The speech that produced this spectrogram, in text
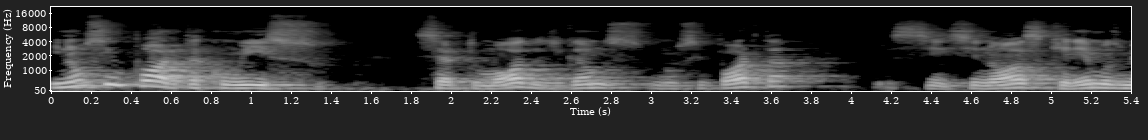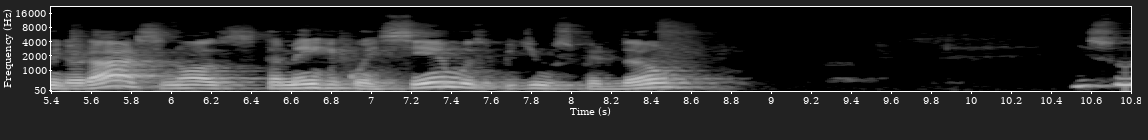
e não se importa com isso, de certo modo, digamos, não se importa se, se nós queremos melhorar, se nós também reconhecemos e pedimos perdão. Isso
